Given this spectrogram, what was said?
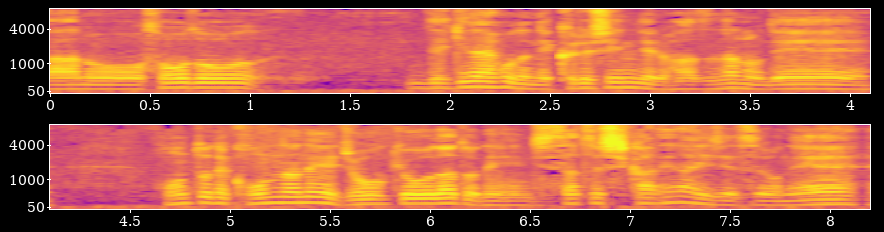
あの、想像できないほどね、苦しんでるはずなので、本当ね、こんなね、状況だとね、自殺しかねないですよね。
